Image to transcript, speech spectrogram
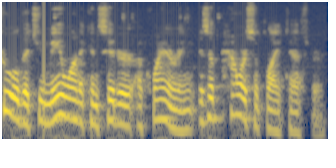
tool that you may want to consider acquiring is a power supply tester.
